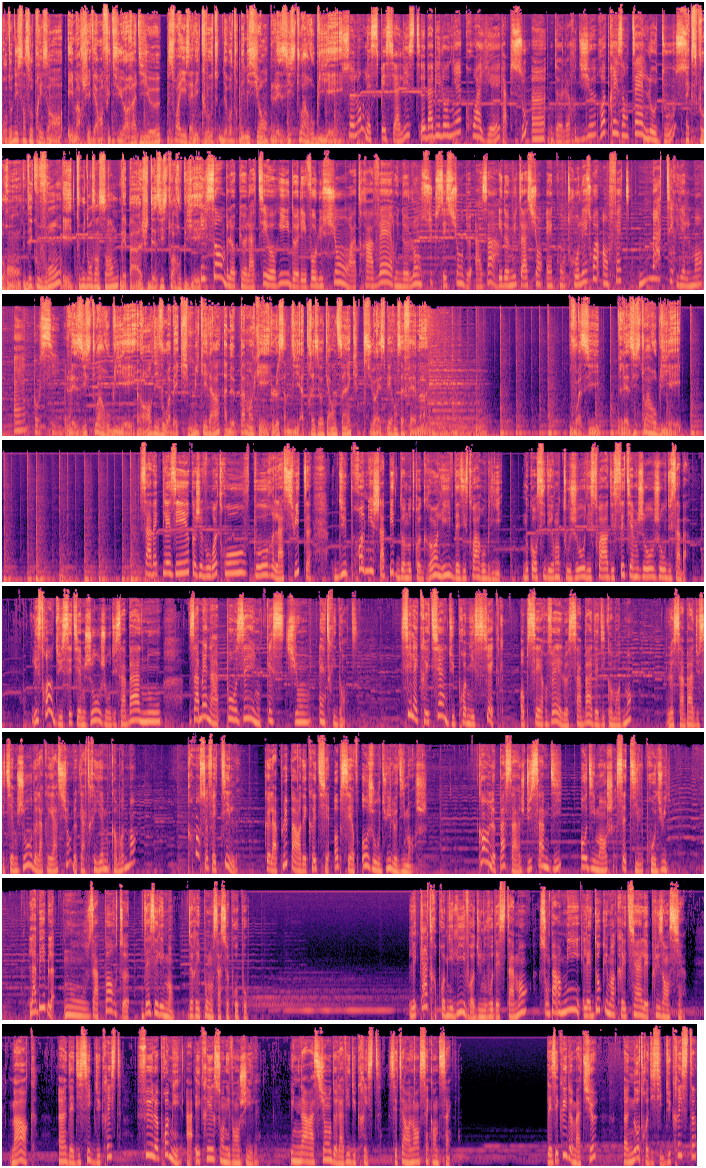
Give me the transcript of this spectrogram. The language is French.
Pour donner sens au présent et marcher vers un futur radieux, soyez à l'écoute de votre émission Les Histoires oubliées. Selon les spécialistes, les Babyloniens croyaient qu'Apsu, un de leurs dieux, représentait l'eau douce. Explorons, découvrons et tournons ensemble les pages des Histoires oubliées. Il semble que la théorie de l'évolution à travers une longue succession de hasards et de mutations incontrôlées soit en fait matériellement impossible. Les Histoires oubliées. Rendez-vous avec Michaela à ne pas manquer le samedi à 13h45 sur Espérance FM. Voici les Histoires oubliées. C'est avec plaisir que je vous retrouve pour la suite du premier chapitre de notre grand livre des histoires oubliées. Nous considérons toujours l'histoire du septième jour, jour du sabbat. L'histoire du septième jour, jour du sabbat, nous amène à poser une question intrigante. Si les chrétiens du premier siècle observaient le sabbat des dix commandements, le sabbat du septième jour de la création, le quatrième commandement, comment se fait-il que la plupart des chrétiens observent aujourd'hui le dimanche? Quand le passage du samedi au dimanche s'est-il produit? La Bible nous apporte des éléments de réponse à ce propos. Les quatre premiers livres du Nouveau Testament sont parmi les documents chrétiens les plus anciens. Marc, un des disciples du Christ, fut le premier à écrire son évangile, une narration de la vie du Christ. C'était en l'an 55. Les écrits de Matthieu, un autre disciple du Christ,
